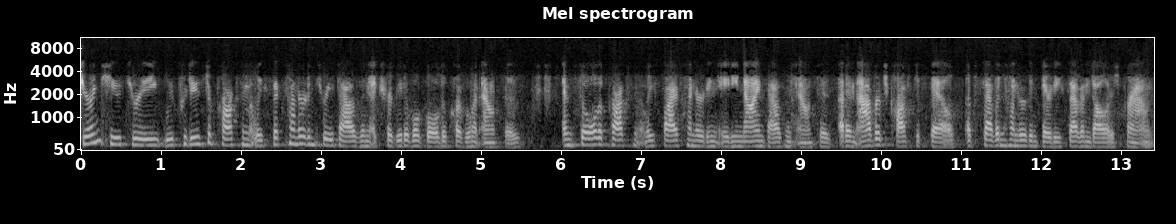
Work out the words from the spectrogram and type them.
During Q3, we produced approximately 603,000 attributable gold equivalent ounces and sold approximately 589,000 ounces at an average cost of sales of $737 per ounce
